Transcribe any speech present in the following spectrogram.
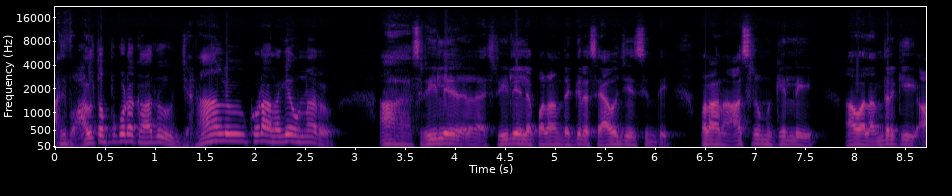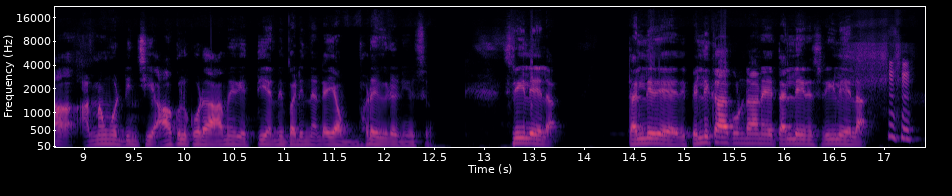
అది వాళ్ళ తప్పు కూడా కాదు జనాలు కూడా అలాగే ఉన్నారు. ఆ శ్రీలీల శ్రీలీల పలానా దగ్గర సేవ చేసింది. పలానా ఆశ్రమంకి వెళ్ళి వాళ్ళందరికీ అన్నం వడ్డించి ఆకులు కూడా ఆమె ఎత్తి అన్ని పడిందంటే ఎవ్వడే వీడియో న్యూస్. శ్రీలీల తల్లి అది పెళ్ళి కాకుండానే తల్లి అయిన శ్రీలీల.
